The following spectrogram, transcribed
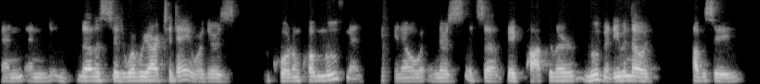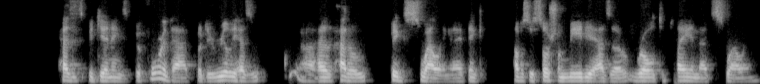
And and that is where we are today, where there's quote unquote movement. You know, and there's it's a big popular movement, even though obviously has its beginnings before that, but it really has, uh, had a big swelling. And I think obviously social media has a role to play in that swelling.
